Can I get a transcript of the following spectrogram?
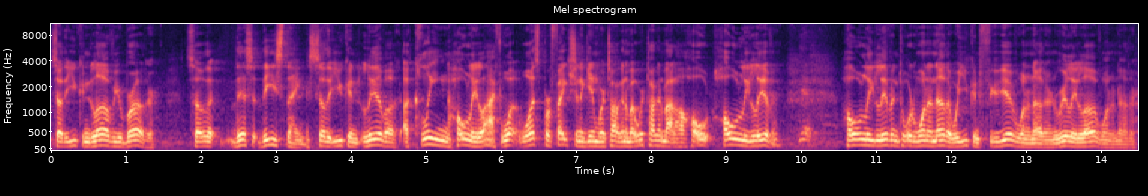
so that you can love your brother. So that this, these things, so that you can live a, a clean, holy life. What, what's perfection again we're talking about? We're talking about a whole, holy living. Yes holy living toward one another where you can forgive one another and really love one another.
